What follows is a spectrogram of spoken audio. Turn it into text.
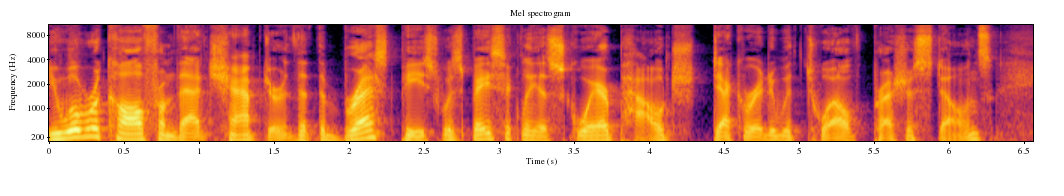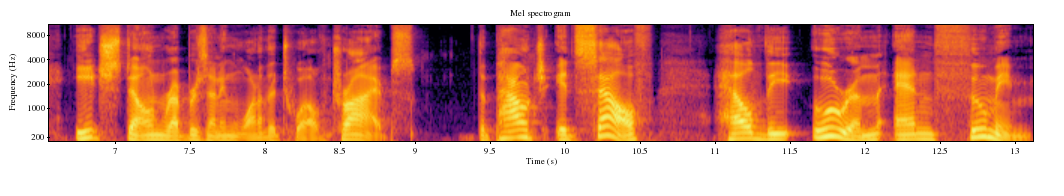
You will recall from that chapter that the breastpiece was basically a square pouch decorated with 12 precious stones, each stone representing one of the 12 tribes. The pouch itself held the Urim and Thummim,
